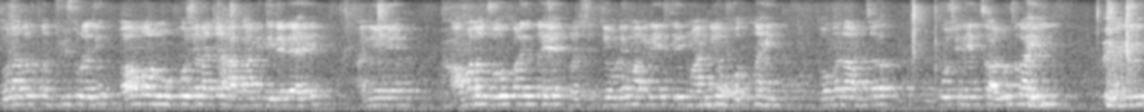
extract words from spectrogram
दोन हजार पंचवीस रोजी अमरण उपोषणाचे हाक आम्ही दिलेले आहे. आणि आम्हाला जोपर्यंत हे जेवढे मागणी आहेत ते मान्य होत नाहीत तोपर्यंत आमचं उपोषण हे चालूच राहील. आणि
